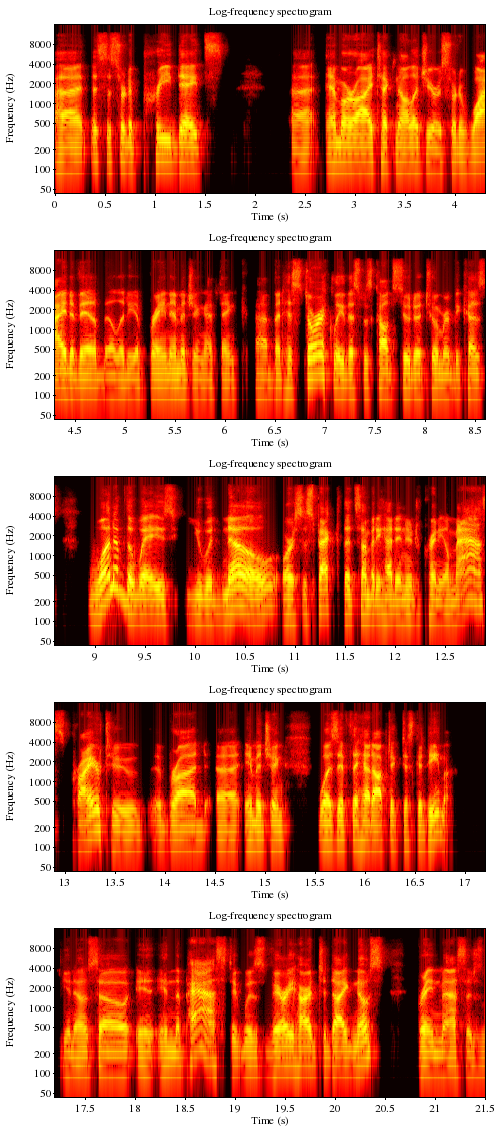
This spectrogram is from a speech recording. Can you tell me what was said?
uh, this is sort of predates uh, MRI technology or sort of wide availability of brain imaging, I think. Uh, but historically, this was called pseudotumor because one of the ways you would know or suspect that somebody had an intracranial mass prior to broad uh, imaging was if they had optic disc edema. You know, so in, in the past, it was very hard to diagnose brain masses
